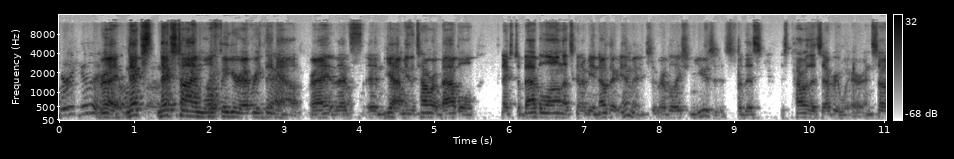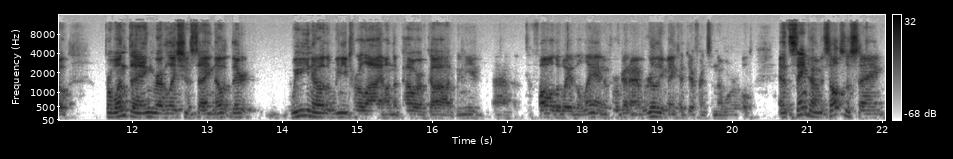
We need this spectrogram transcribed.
very good. Right. Know? Next next time we'll figure everything out. Right. That's and yeah. I mean the Tower of Babel next to Babylon. That's going to be another image that Revelation uses for this this power that's everywhere. And so, for one thing, Revelation is saying no. There, we know that we need to rely on the power of God. We need uh, to follow the way of the Lamb if we're going to really make a difference in the world. And at the same time, it's also saying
